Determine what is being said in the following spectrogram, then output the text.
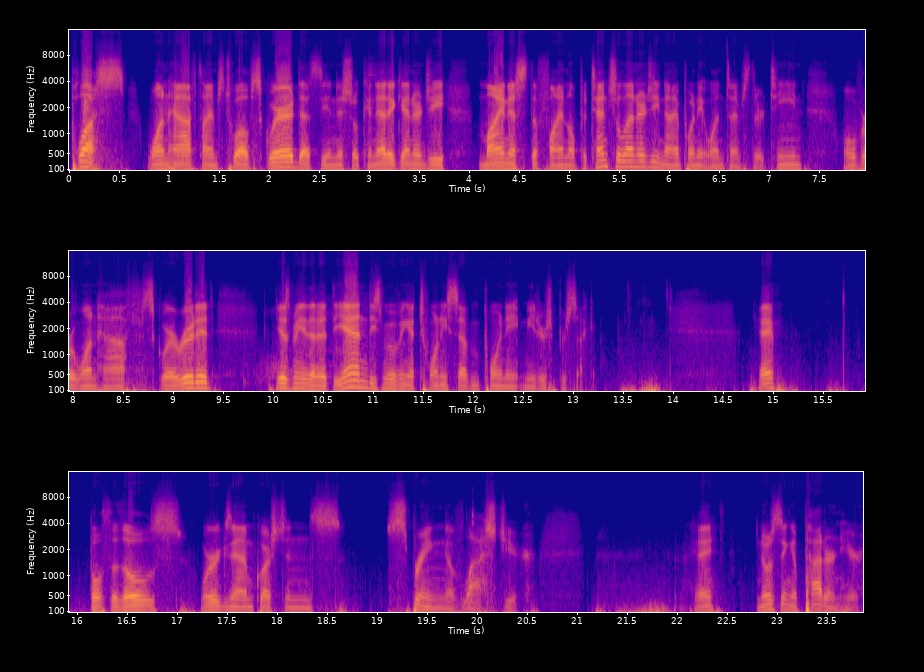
plus 1 half times 12 squared, that's the initial kinetic energy, minus the final potential energy, 9.81 times 13, over 1 half square rooted. Gives me that at the end he's moving at 27.8 meters per second. Okay, both of those were exam questions spring of last year. Okay, noticing a pattern here.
